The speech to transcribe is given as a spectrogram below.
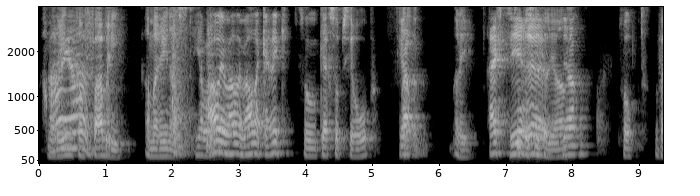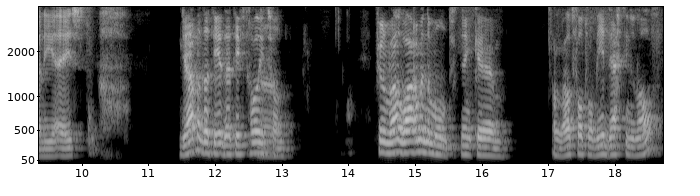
Amarena Ah, ja. van Fabri, Amarena's. Jawel, jawel, jawel, dat ken ik. Zo kersen op siroop. Ja. Allee, Echt zeer... Eh, Italiaans. ja. zo vanille-ijs. ja, maar dat, dat heeft er wel iets van. Ik vind hem wel warm in de mond. Ik denk... eh alhoewel, het valt wel mee, 13,5.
